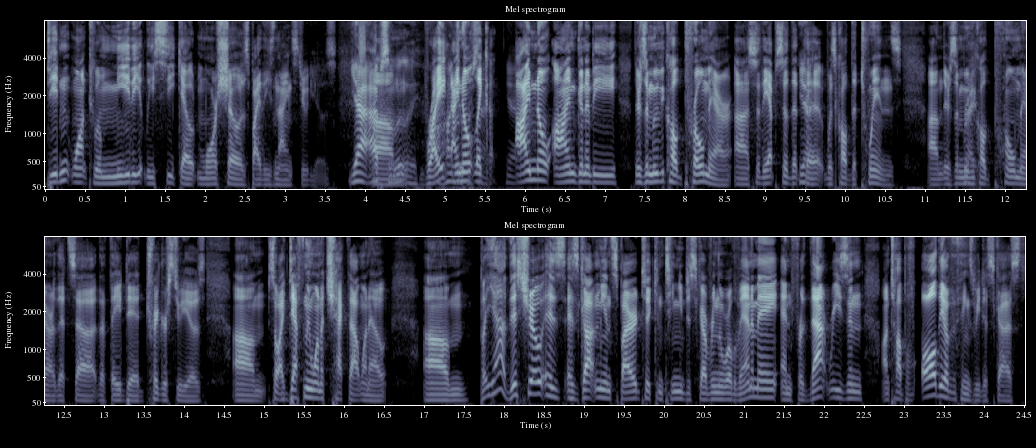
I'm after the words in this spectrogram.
didn't want to immediately seek out more shows by these nine studios. yeah Um, absolutely right? I know, like, Yeah. I know I'm going to be. There's a movie called Promare. Uh, so the episode that Yeah. the, was called The Twins. Um, there's a movie Right. called Promare that's uh, that they did, Trigger Studios. Um, so I definitely want to check that one out. Um, but yeah, this show has has gotten me inspired to continue discovering the world of anime, and for that reason, on top of all the other things we discussed,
